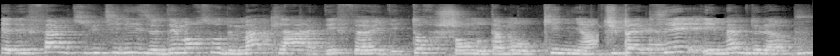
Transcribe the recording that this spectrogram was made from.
Il y a des femmes qui utilisent des morceaux de matelas, des feuilles, des torchons, notamment au Kenya, du papier et même de la boue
